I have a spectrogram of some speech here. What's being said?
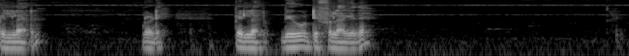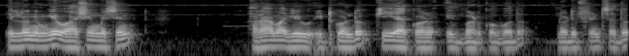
ಪಿಲ್ಲರ್. ನೋಡಿ, ಪಿಲ್ಲರ್. ಬ್ಯೂಟಿಫುಲ್ ಆಗಿದೆ. ಇಲ್ಲೂ ನಿಮಗೆ ವಾಷಿಂಗ್ ಮಿಷಿನ್ ಆರಾಮಾಗಿ ಇಟ್ಕೊಂಡು ಕೀ ಹಾಕೊಂಡು ಇದು ಮಾಡ್ಕೋಬೋದು. ನೋಡಿ ಫ್ರೆಂಡ್ಸ್, ಅದು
